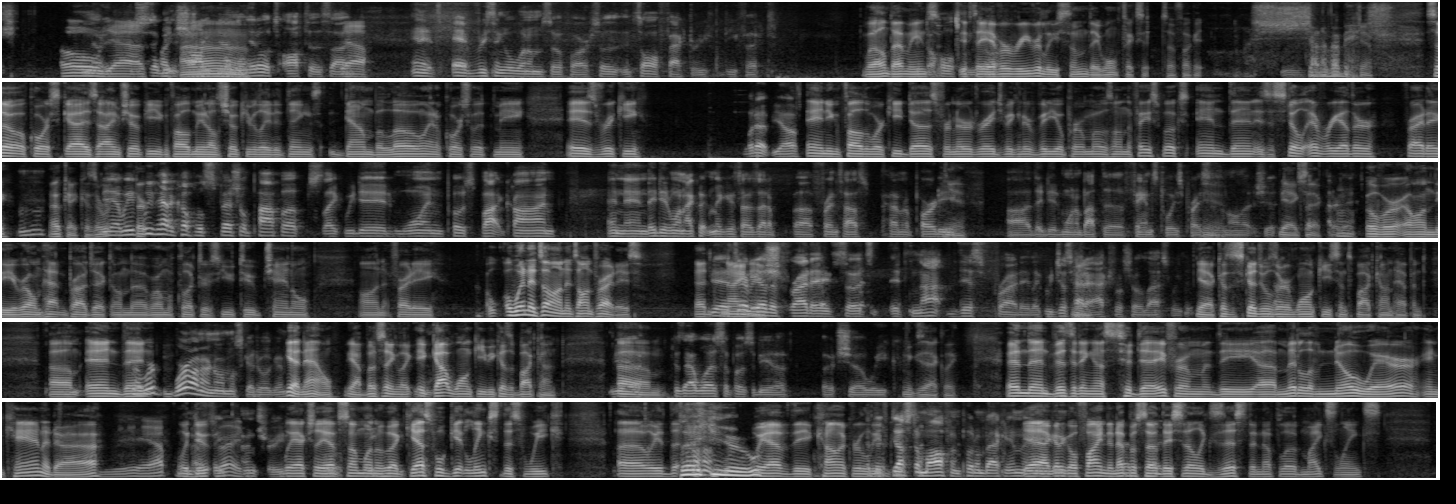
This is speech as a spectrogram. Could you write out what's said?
oh no, yeah, it's it's like like, shot down the Ah. middle. It's off to the side. yeah. and it's every single one of them so far. So it's all factory defect. well, that means whole if they off. ever re-release them, they won't fix it. So fuck it. Son of a bitch. Yeah. So, of course, guys, I'm Shoky. You can follow me on all the Shoky related things down below. And, of course, with me is Rikki. What up, y'all? And you can follow the work he does for Nerd Rage, making their video promos on the Facebooks. And then is it still every other Friday? Okay, because Yeah, we've we've had a couple special pop ups. Like we did one post BotCon, and then they did one I couldn't make it. 'cause I was at a uh, friend's house having a party. Yeah. Uh, they did one about the fans' toys prices Yeah. and all that shit. Yeah, exactly. Saturday. over on the Realm Hatton Project on the Realm of Collectors YouTube channel on Friday. Oh, when it's on, it's on Fridays at Yeah, it's nine every other. Friday, so it's it's not this Friday. Like we just had Yeah. an actual show last week. Yeah, because the schedules are wonky since BotCon happened. Um, and So then we're we're on our normal schedule again. yeah, now yeah, but I'm saying like it got wonky because of BotCon. Yeah, Um, because that was supposed to be a, a show week. Exactly. And then visiting us today from the uh, middle of nowhere in Canada, Yep. we do. right. country. We actually have someone who I people. guess will get links this week. Uh, we the, Thank you. we have the comic I have relief. dust them off and put them back in there. Yeah, I gotta go find an episode. They still exist and upload Mike's links.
